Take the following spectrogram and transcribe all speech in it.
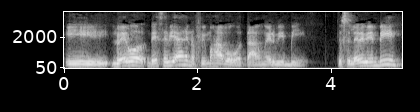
Y luego de ese viaje nos fuimos a Bogotá, un Airbnb. Entonces el Airbnb,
